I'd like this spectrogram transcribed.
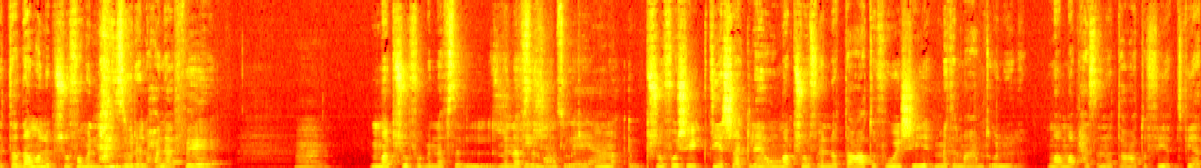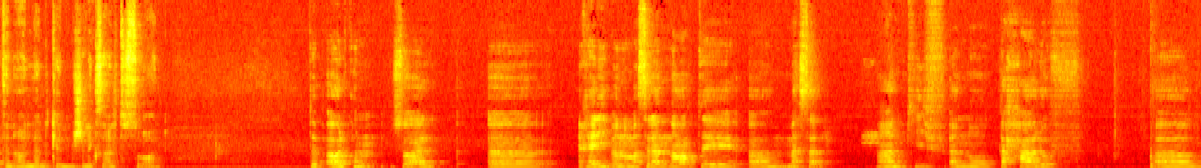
التضامن اللي بشوفه من منظور الحلفاء. ما بشوفه من نفس ال... من نفس المنظور يعني. بشوفه شيء كتير شكلي وما بشوف إنه التعاطف هو شيء مثل ما عم تقولوا له. ما ما بحس إنه التعاطف فيها فيها تنقال للكل. مشان هيك سألت السؤال. طيب اولكم سؤال. آه غريب إنه مثلا نعطي آه مثل عن كيف إنه التحالف آه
